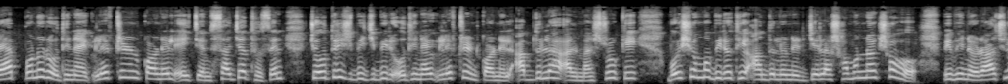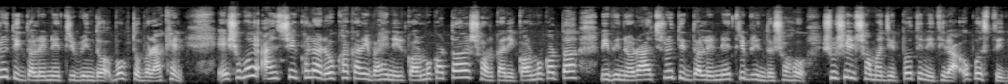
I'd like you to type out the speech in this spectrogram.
RAB পনেরো অধিনায়ক lieutenant colonel H M Sajjad Hossain, চৌত্রিশ বিজিবির অধিনায়ক লেফটেন্যান্ট কর্নেল আবদুল্লাহ আল মাসরুকি বৈষম্য বিরোধী আন্দোলনের জেলা সমন্বয়ক সহ বিভিন্ন রাজনৈতিক দলের নেতৃবৃন্দ বক্তব্য রাখেন। এ সময় আইনশৃঙ্খলা রক্ষাকারী বাহিনীর কর্মকর্তা, সরকারি কর্মকর্তা, বিভিন্ন রাজনৈতিক দলের নেতৃবৃন্দ সহ সুশীল সমাজের প্রতিনিধিরা উপস্থিত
